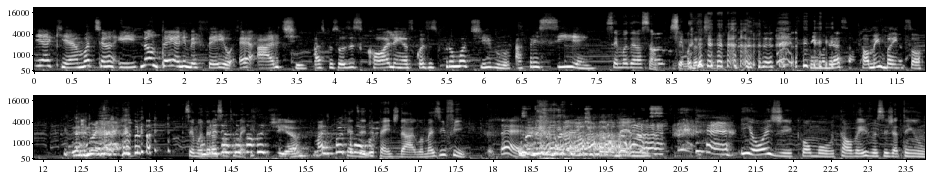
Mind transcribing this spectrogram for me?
E aqui é a Mochan e não tem anime feio, é arte. As pessoas escolhem as coisas por um motivo. Apreciem. Sem moderação. Sem moderação. Sem moderação. Tomem banho só. Sem Não moderação também. todo dia, mas pode Quer tomar dizer, depende da água, mas enfim. É. pelo menos. E hoje, como talvez vocês já tenham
